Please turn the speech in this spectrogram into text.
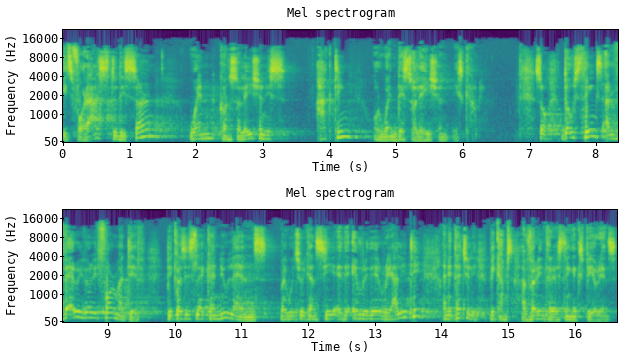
It's for us to discern when consolation is acting or when desolation is coming. So those things are very, very formative because it's like a new lens by which we can see the everyday reality and it actually becomes a very interesting experience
